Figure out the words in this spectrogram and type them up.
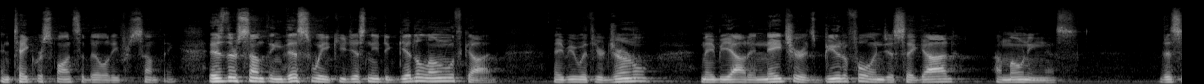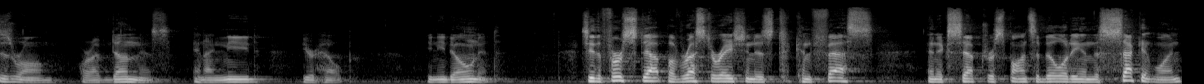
and take responsibility for something. Is there something this week you just need to get alone with God? Maybe with your journal, maybe out in nature, it's beautiful, and just say, God, I'm owning this. This is wrong, or I've done this, and I need your help. You need to own it. See, the first step of restoration is to confess and accept responsibility. And the second one,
